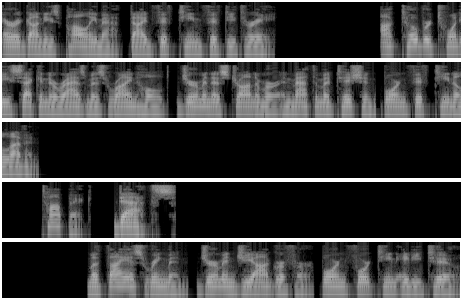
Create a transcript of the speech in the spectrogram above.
Aragonese polymath died 1553. October 22 Erasmus Reinhold, German astronomer and mathematician born 1511. Deaths. Matthias Ringmann, German geographer born 1482.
